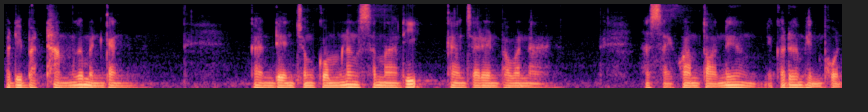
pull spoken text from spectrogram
ปฏิบัติธรรมก็เหมือนกัน การเดินจงกรมนั่งสมาธิการเจริญภาวนา อาศัยความต่อเนื่องเดี๋ยวก็เริ่มเห็นผล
